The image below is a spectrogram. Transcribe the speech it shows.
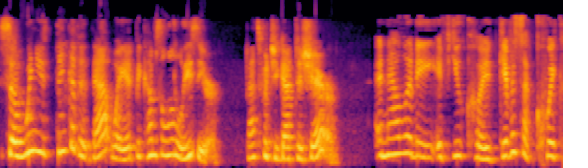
So when you think of it that way, it becomes a little easier. That's what you got to share. And now, Libby, if you could give us a quick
